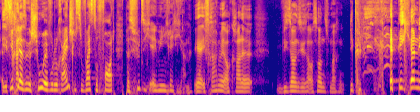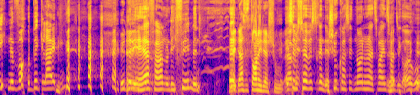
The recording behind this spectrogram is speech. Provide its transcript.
es Ich gibt ja so Schuhe, wo du reinschlüpfst, du weißt sofort, das fühlt sich irgendwie nicht richtig an. Ja, ich frage mich auch gerade, wie sollen sie es auch sonst machen? Die können, können dich ja nicht eine Woche begleiten. Hinter dir herfahren und dich filmen. Nee, das ist doch nicht der Schuh. Ist im Service drin. Der Schuh kostet 922 Euro.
